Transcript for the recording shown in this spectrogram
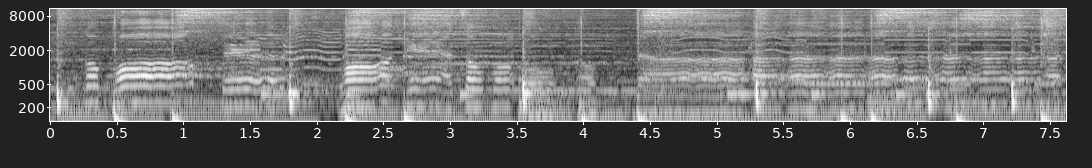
มก็พร้อมเจอพอแค่เจ้ามองกับนาน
